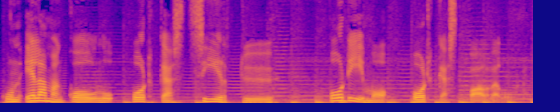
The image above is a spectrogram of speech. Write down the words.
kun Elämänkoulu podcast siirtyy Podimo podcast-palveluun.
